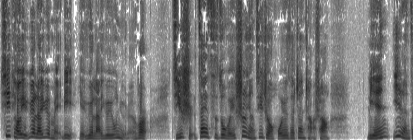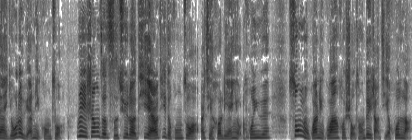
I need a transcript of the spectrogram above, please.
西条也越来越美丽，也越来越有女人味儿。即使再次作为摄影记者活跃在战场上，莲依然在游乐园里工作。瑞生则辞去了 TLT 的工作，而且和莲有了婚约。松永管理官和手藤队长结婚了。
